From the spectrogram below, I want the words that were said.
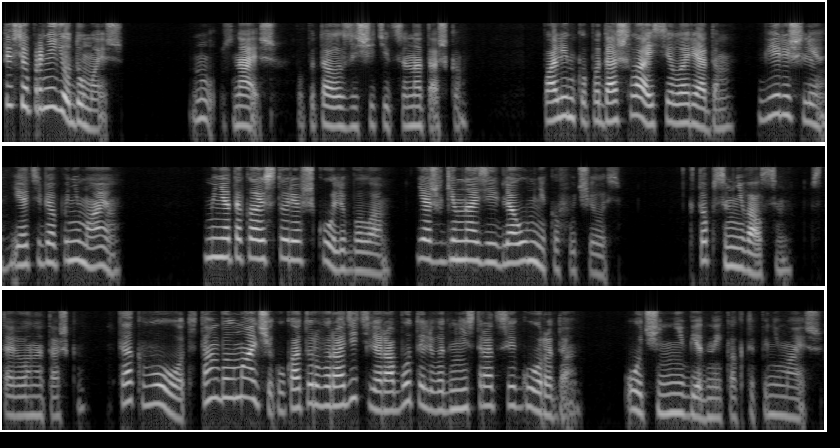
«Ты все про нее думаешь?» «Ну, знаешь», — попыталась защититься Наташка. Полинка подошла и села рядом. «Веришь ли, я тебя понимаю. У меня такая история в школе была. Я ж в гимназии для умников училась». «Кто бы сомневался», — вставила Наташка. Так вот, там был мальчик, у которого родители работали в администрации города. Очень небедный, как ты понимаешь.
